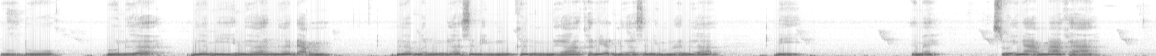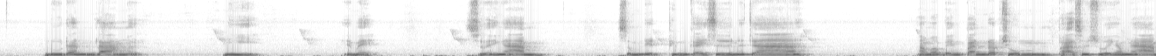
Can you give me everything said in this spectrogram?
ดูดูดูเนื้อ เนื้อมีเนื้อเนื้อดำเนื้อเหมือนเนื้อสนิมขึ้น เนื้อเขาเรียกเนื้อสนิมแล้วเนื้อ นี่ เห็นไหมสวยงามมากค่ะ ดูด้านล่างนี่ เห็นไหมสวยงาม สมเด็จพิมพ์ไกรซื้อนะจ๊ะ เอามาแบ่งปันรับชมพระสวยๆ งาม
